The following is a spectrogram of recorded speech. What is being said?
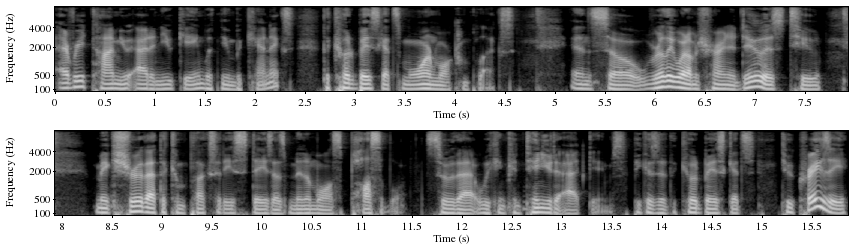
every time you add a new game with new mechanics, the code base gets more and more complex. And so, really, what I'm trying to do is to make sure that the complexity stays as minimal as possible so that we can continue to add games. Because if the code base gets too crazy,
